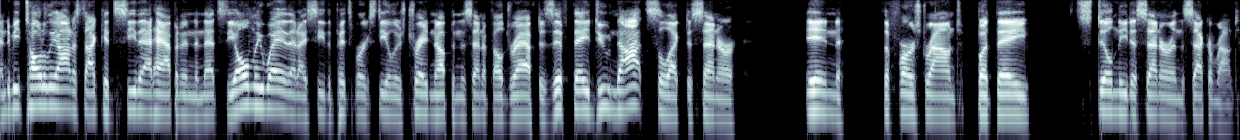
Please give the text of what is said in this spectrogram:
And to be totally honest, I could see that happening, and that's the only way that I see the Pittsburgh Steelers trading up in this NFL draft is if they do not select a center in the first round, but they still need a center in the second round.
